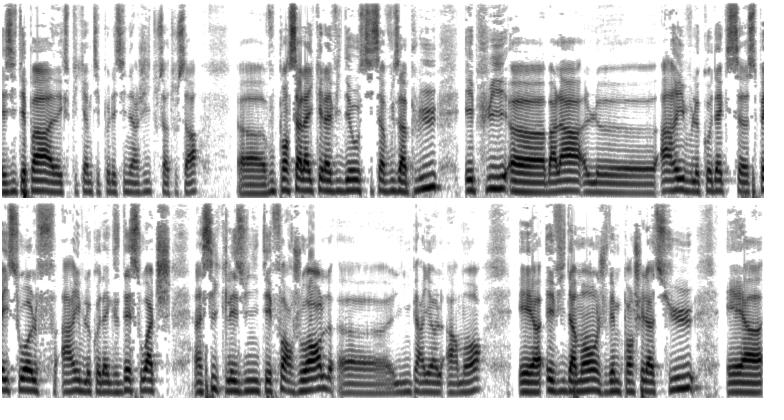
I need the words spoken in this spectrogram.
N'hésitez pas à expliquer un petit peu les synergies, tout ça, tout ça. Euh, vous pensez à liker la vidéo si ça vous a plu. Et puis euh, bah là, le arrive le codex Space Wolf, arrive le codex Deathwatch, ainsi que les unités Forge World, euh, l'Imperial Armor. Et euh, évidemment, je vais me pencher là-dessus. Et, euh,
